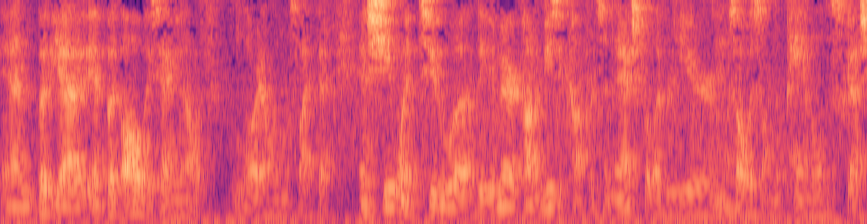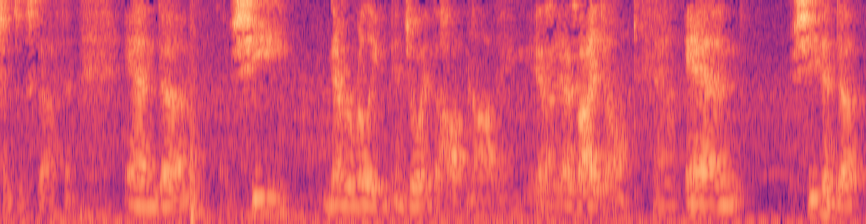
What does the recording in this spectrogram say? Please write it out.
And but yeah, and- but always hanging out with Laura Ellen was like that. And she went to uh, the Americana Music Conference in Nashville every year, and was always on the panel discussions and stuff. And and um, she never really enjoyed the hobnobbing as, Right. as I don't. Yeah. And she'd end up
